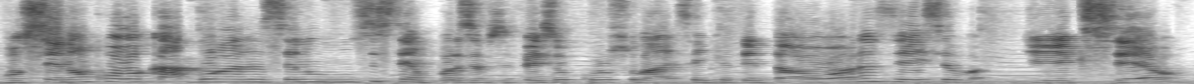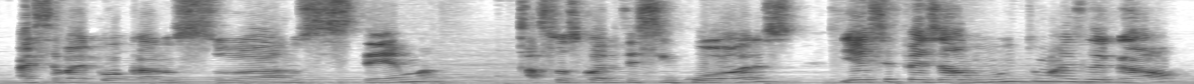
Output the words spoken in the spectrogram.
Você não colocar agora você no sistema, por exemplo, você fez o curso lá de 180 horas e aí você de Excel, aí você vai colocar no sua no sistema as suas 45 horas e aí você fez algo muito mais legal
